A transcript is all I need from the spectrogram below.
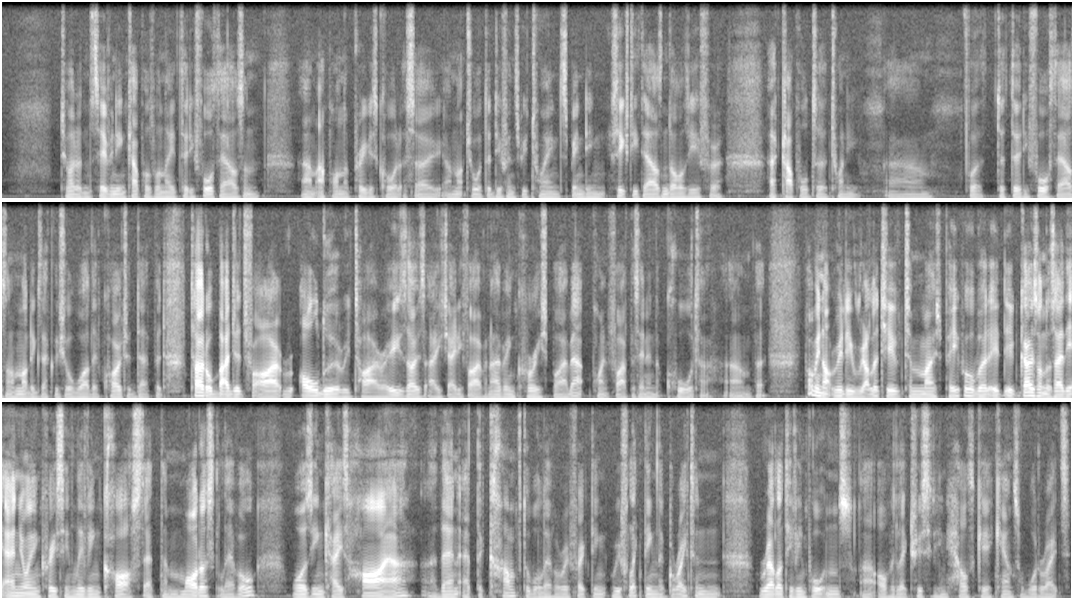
two hundred and seventy, and couples will need thirty four thousand. Um, up on the previous quarter, so I'm not sure what the difference between spending sixty thousand dollars a year for a, a couple to twenty um, for to 34,000. I'm not exactly sure why they've quoted that, but total budgets for older retirees, those aged 85 and over, increased by about 0.5% in the quarter. Um, but probably not really relative to most people, but it, it goes on to say the annual increase in living costs at the modest level was in case higher than at the comfortable level, reflecting reflecting the and relative importance uh, of electricity and healthcare council water rates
